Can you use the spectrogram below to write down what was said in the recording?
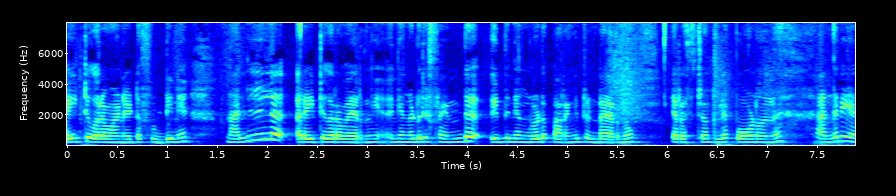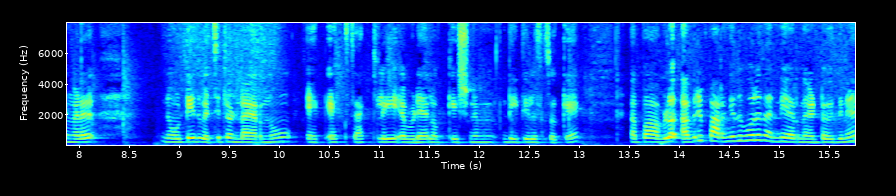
റേറ്റ് കുറവാണ് കേട്ടോ ഫുഡിന് നല്ല റേറ്റ് കുറവായിരുന്നു. ഞങ്ങളുടെ ഒരു ഫ്രണ്ട് ഇത് ഞങ്ങളോട് പറഞ്ഞിട്ടുണ്ടായിരുന്നു റെസ്റ്റോറന്റിൽ പോകണമെന്ന് അങ്ങനെ ഞങ്ങൾ നോട്ട് ചെയ്ത് വെച്ചിട്ടുണ്ടായിരുന്നു എക്സാക്ട്ലി എവിടെയാണ് ലൊക്കേഷനും ഡീറ്റെയിൽസൊക്കെ അപ്പോൾ അവൾ അവർ പറഞ്ഞതുപോലെ തന്നെയായിരുന്നു കേട്ടോ. ഇതിന്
